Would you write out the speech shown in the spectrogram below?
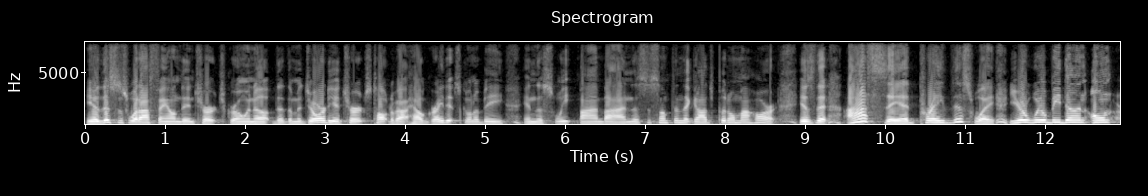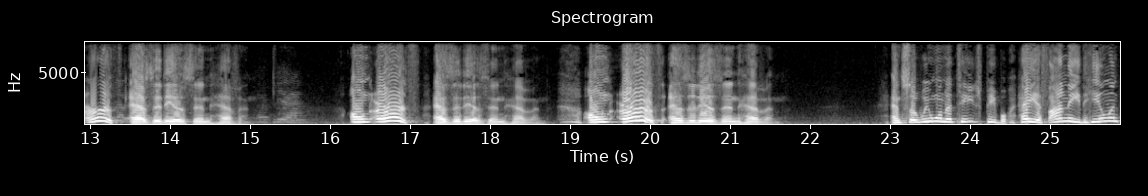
you know, this is what I found in church growing up that the majority of church talked about how great it's going to be in the sweet by and by. And this is something that God's put on my heart is that I said, pray this way Your will be done on earth as it is in heaven. Yeah. On earth as it is in heaven. On earth as it is in heaven. And so we want to teach people hey, if I need healing,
